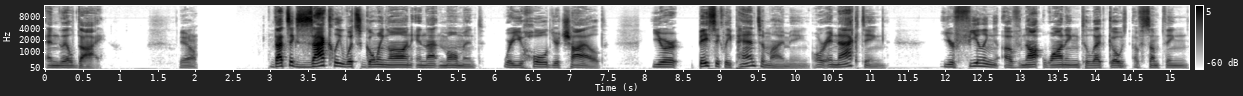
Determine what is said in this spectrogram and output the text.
and they'll die? Yeah. That's exactly what's going on in that moment where you hold your child. You're basically pantomiming or enacting your feeling of not wanting to let go of something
